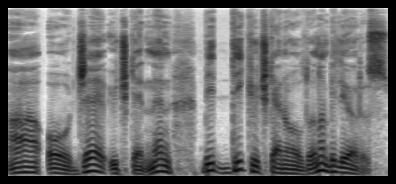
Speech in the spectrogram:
AOC üçgeninin bir dik üçgen olduğunu biliyoruz.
